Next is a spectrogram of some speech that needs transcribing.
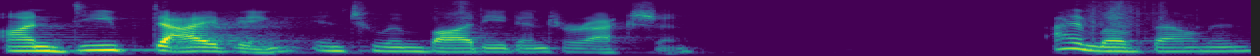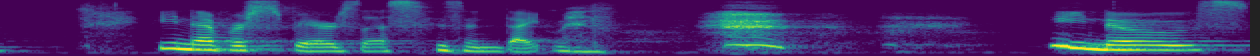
on deep diving into embodied interaction. I love Bauman. He never spares us his indictment he knows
